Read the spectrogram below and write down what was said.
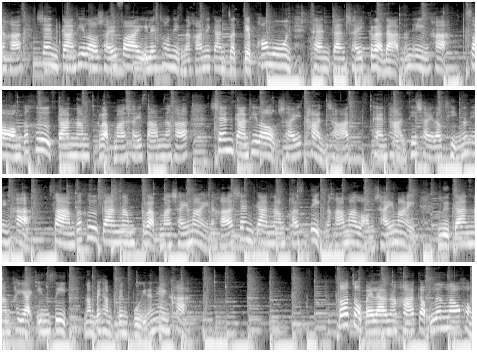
นะคะ เช่นการที่เราใช้ไฟอิเล็กทรอนิกส์นะคะ ในการจัดเก็บข้อมูล แทนการใช้กระดาษนั่นเองค่ะ 2. ก็คือการนำกลับมาใช้ซ้ำนะคะ เช่นการที่เราใช้ถ่านชาร์จ แทนถ่านที่ใช้แล้วทิ้งนั่นเองค่ะ 3 ก็คือการนำกลับมาใช้ใหม่นะคะ เช่นการนำพลาสติกนะคะ มาหลอมใช้ใหม่ หรือการนำขยะอินทรีย์นำไปทำเป็นปุ๋ยนั่นเองค่ะ ก็จบไปแล้วนะคะกับเรื่องเล่าของ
